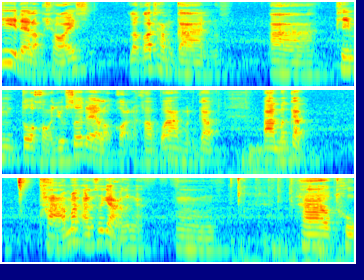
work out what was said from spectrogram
ที่ dialog choice แล้วก็ทำการพิมพ์ตัวของ user dialog ก่อนนะครับ ว่าเหมือนกับเหมือนกับถามอะอันสักอย่างหนึ่งอะ how to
